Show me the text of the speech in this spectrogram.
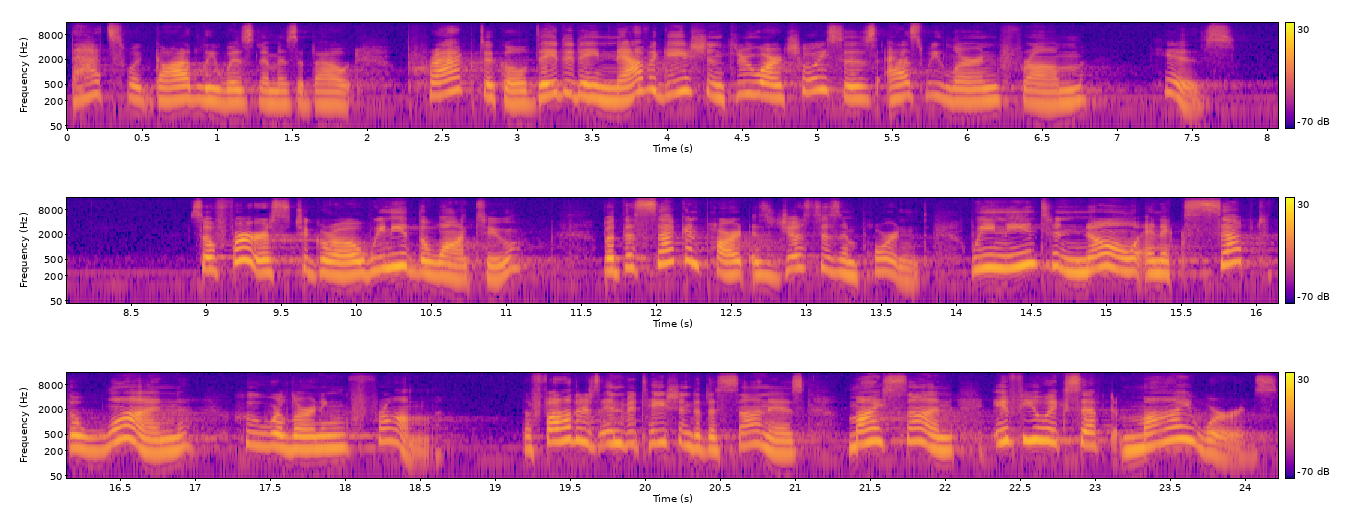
That's what godly wisdom is about practical, day to day navigation through our choices as we learn from His. So, first, to grow, we need the want to. But the second part is just as important. We need to know and accept the one who we're learning from. The Father's invitation to the Son is My Son, if you accept my words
